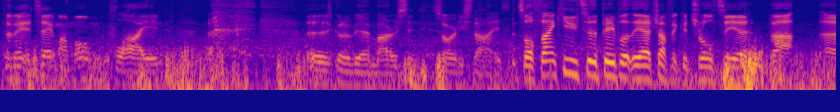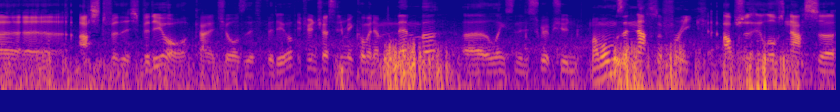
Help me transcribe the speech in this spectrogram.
for me to take my mum flying. It's going to be embarrassing. It's already started. So thank you to the people at the air traffic control tier that uh, asked for this video, or kind of chose this video. If you're interested in becoming a member, uh, the link's in the description. My mum's a NASA freak. Absolutely loves NASA.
